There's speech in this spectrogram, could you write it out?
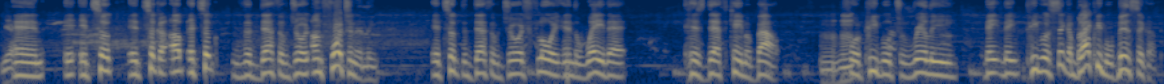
Yeah. And it, it took it took a up it took the death of George. Unfortunately, it took the death of George Floyd in the way that his death came about mm-hmm. for people to really they they people are sick of black people been sick of it.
